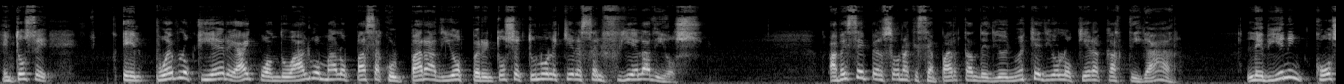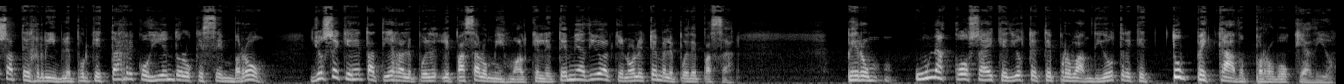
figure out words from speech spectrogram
Entonces, el pueblo quiere, ay, cuando algo malo pasa, culpar a Dios, pero entonces tú no le quieres ser fiel a Dios. A veces hay personas que se apartan de Dios y no es que Dios lo quiera castigar. Le vienen cosas terribles porque está recogiendo lo que sembró. Yo sé que en esta tierra le, le pasa lo mismo. Al que le teme a Dios, al que no le teme, le puede pasar. Pero una cosa es que Dios te esté probando y otra es que tu pecado provoque a Dios.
